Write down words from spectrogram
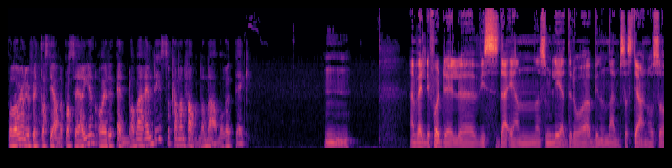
For da kan du flytte stjerneplasseringen, og er du enda mer heldig, så kan den havne nærmere deg. Mm en veldig fordel eh, hvis det er en som leder og begynner å nærme seg stjerne, og så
